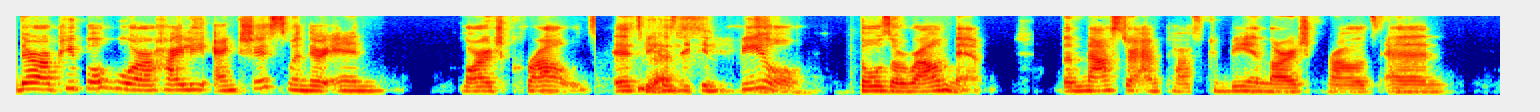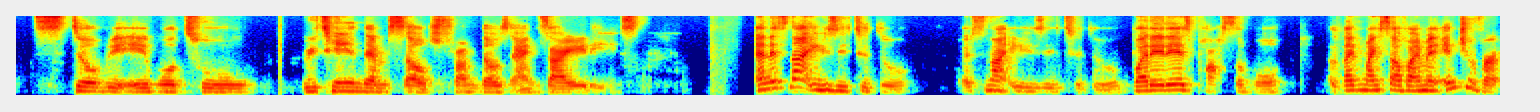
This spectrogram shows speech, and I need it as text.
There are people who are highly anxious when they're in large crowds. It's because yes. they can feel those around them. The master empath can be in large crowds and still be able to retain themselves from those anxieties. And it's not easy to do. It's not easy to do, but it is possible. Like myself, I'm an introvert.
